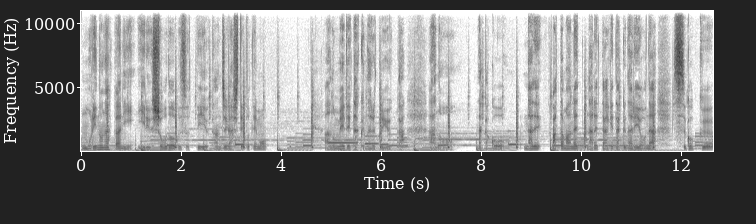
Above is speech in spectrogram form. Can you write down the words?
森の中にいる小動物っていう感じがして、とても、あの、めでたくなるというか、あの、なんかこう、なで、頭ね、慣れてあげたくなるような、すごく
